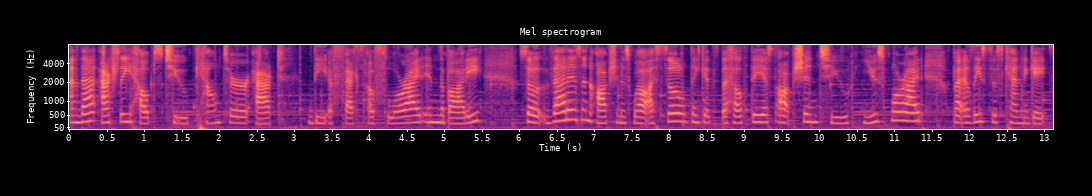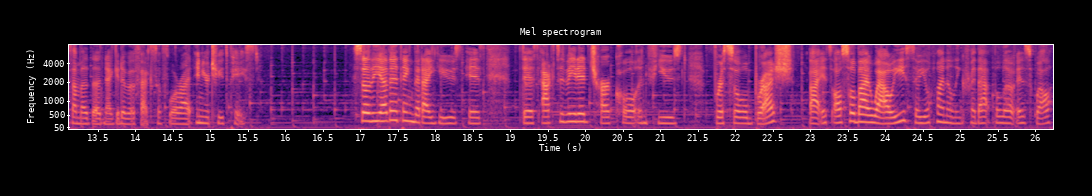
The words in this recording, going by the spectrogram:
And that actually helps to counteract the effects of fluoride in the body. So that is an option as well. I still don't think it's the healthiest option to use fluoride, but at least this can negate some of the negative effects of fluoride in your toothpaste. So the other thing that I use is this activated charcoal infused bristle brush but it's also by Wowie, so you'll find a link for that below as well.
